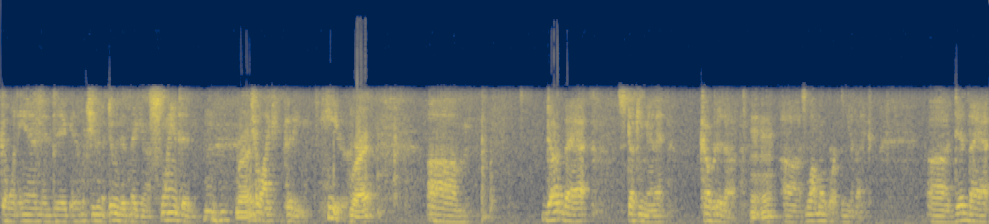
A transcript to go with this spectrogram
going in and dig, and what you end up doing is making a slanted Right. until I could put him here. Right. Um, dug that, stuck him in it, covered it up. Mm-hmm. Uh, it's a lot more work than you think. Uh, did that,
